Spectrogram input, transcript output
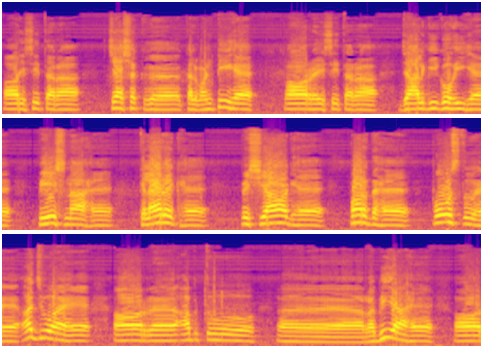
اور اسی طرح چیشک کلونٹی ہے اور اسی طرح جالگی گوہی ہے، پیشنا ہے، کلیرک ہے، پشیاگ ہے، پرد ہے، پوست ہے، اجوا ہے اور اب تو ربیہ ہے اور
